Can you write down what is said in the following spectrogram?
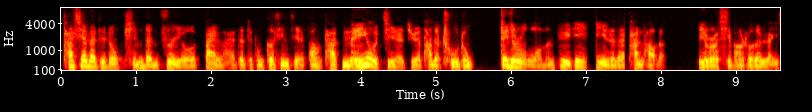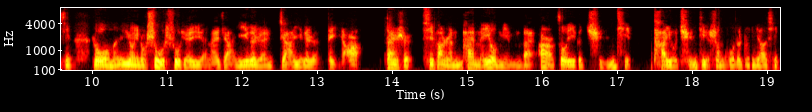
他现在这种平等自由带来的这种个性解放，他没有解决他的初衷，这就是我们最近一直在探讨的。比如说西方说的人性，说我们用一种数数学语言来讲，一个人加一个人等于二，但是西方人还没有明白二作为一个群体，它有群体生活的重要性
